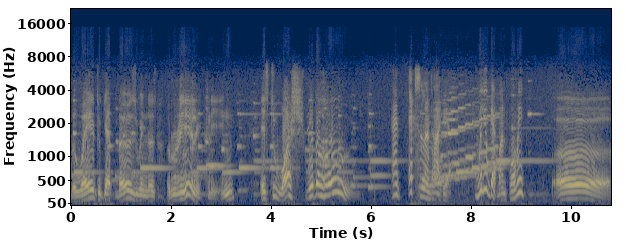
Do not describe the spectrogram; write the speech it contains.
The way to get those windows really clean is to wash with a hose. An excellent idea. Will you get one for me? Oh,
